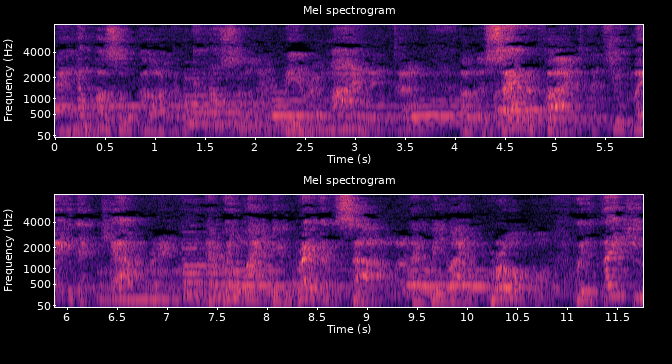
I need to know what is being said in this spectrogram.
And help us, oh God, to constantly be reminded uh, of the sacrifice that you made at Calvary, we might be reconciled, that we might grow. We thank you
